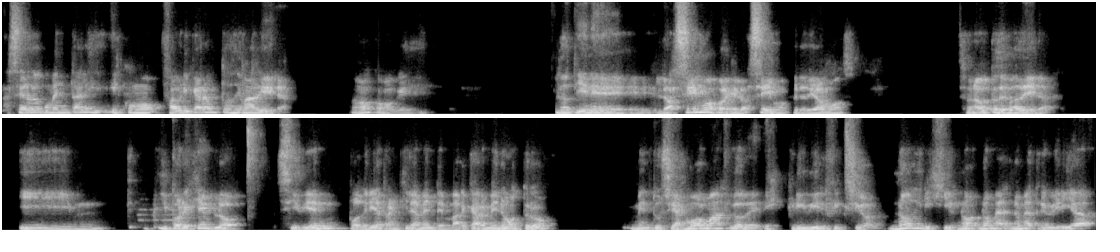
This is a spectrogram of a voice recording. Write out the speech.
hacer documentales es como fabricar autos de madera, ¿no? Como que no tiene, lo hacemos porque lo hacemos, pero digamos, son autos de madera. Y, y, por ejemplo, si bien podría tranquilamente embarcarme en otro, me entusiasmó más lo de escribir ficción, no dirigir, no, no, me, no me atrevería,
